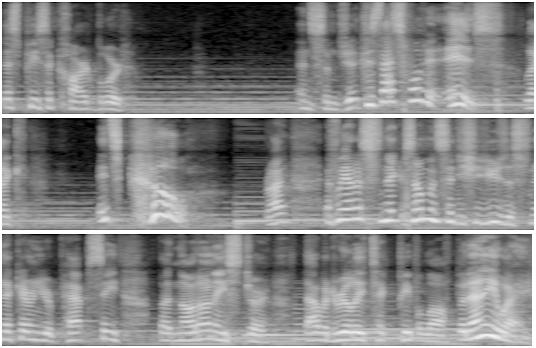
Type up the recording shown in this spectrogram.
this piece of cardboard and some, because that's what it is. Like, it's cool right? If we had a Snicker, someone said you should use a Snicker in your Pepsi, but not on Easter. That would really tick people off. But anyway,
